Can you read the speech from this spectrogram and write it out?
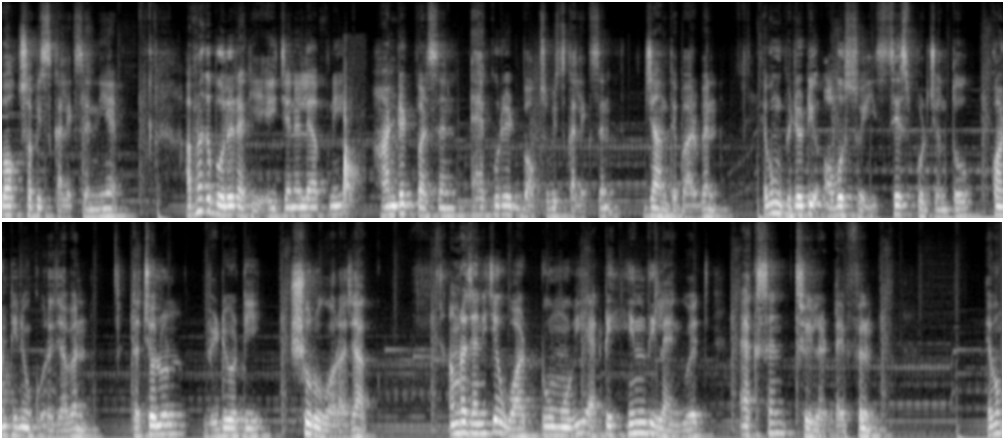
বক্স অফিস কালেকশন নিয়ে আপনাকে বলে রাখি এই চ্যানেলে আপনি hundred percent accurate box office collection জানতে পারবেন এবং ভিডিওটি অবশ্যই শেষ পর্যন্ত কন্টিনিউ করে যাবেন। তা চলুন ভিডিওটি শুরু করা যাক। আমরা জানি যে ওয়ার টু মুভি একটি Hindi language action thriller type film এবং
